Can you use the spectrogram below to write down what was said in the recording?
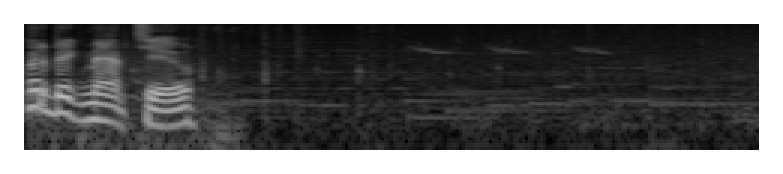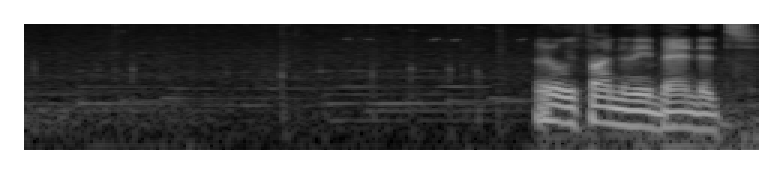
What a big map too. I don't really find any bandits.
